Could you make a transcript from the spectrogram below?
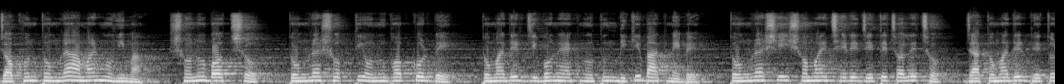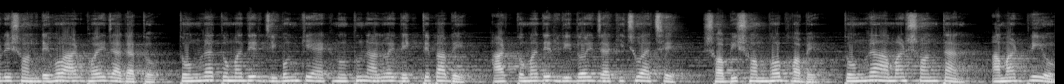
যখন তোমরা আমার মহিমা, শোনো বৎস, তোমরা শক্তি অনুভব করবে, তোমাদের জীবন এক নতুন দিকে বাঁক নেবে। তোমরা সেই সময় ছেড়ে যেতে চলেছ, যা তোমাদের ভেতরে সন্দেহ আর ভয় জাগাত। তোমরা তোমাদের জীবনকে এক নতুন আলোয় দেখতে পাবে, আর তোমাদের হৃদয় যা কিছু আছে, সবই সম্ভব হবে। তোমরা আমার সন্তান, আমার প্রিয়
